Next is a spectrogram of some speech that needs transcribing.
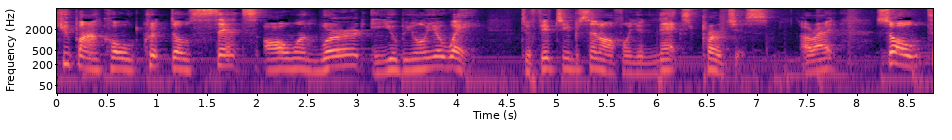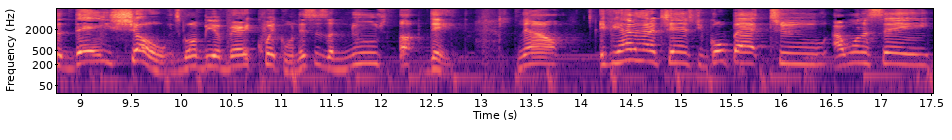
coupon code Crypto Sense, all one word, and you'll be on your way to 15% off on your next purchase. All right. So today's show is going to be a very quick one. This is a news update. Now, if you haven't had a chance, you go back to I want to say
